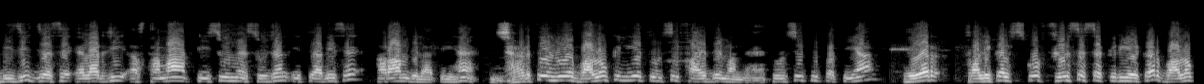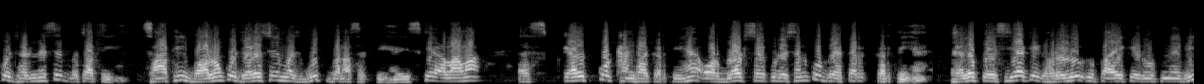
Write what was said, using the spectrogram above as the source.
डिज़ीज़ जैसे एलर्जी अस्थमा टिश्यू में सूजन इत्यादि से आराम दिलाती हैं। झड़ते हुए बालों के लिए तुलसी फ़ायदेमंद है तुलसी की पत्तियाँ हेयर फॉलिकल्स को फिर से सक्रिय कर बालों को झड़ने से बचाती हैं। साथ ही बालों को जड़ों से मज़बूत बना सकती हैं। इसके अलावा स्कैल्प को ठंडा करती हैं और ब्लड सर्कुलेशन को बेहतर करती हैं। एलोपेसिया के घरेलू उपाय के रूप में भी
